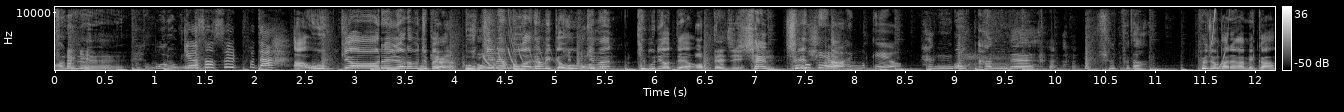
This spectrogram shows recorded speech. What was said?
아니네. 웃겨서 슬프다. 아, 웃겨를 여러분 좀 빼. 웃겨요. 웃기면 뭐가 됩니까? 기쁨. 웃기면 기분이 어때요? up되지. 신. 신. 행복해요, 행복해요. 행복한데 슬프다. 표정 가능합니까?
